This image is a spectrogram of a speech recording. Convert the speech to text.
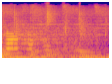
ます。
